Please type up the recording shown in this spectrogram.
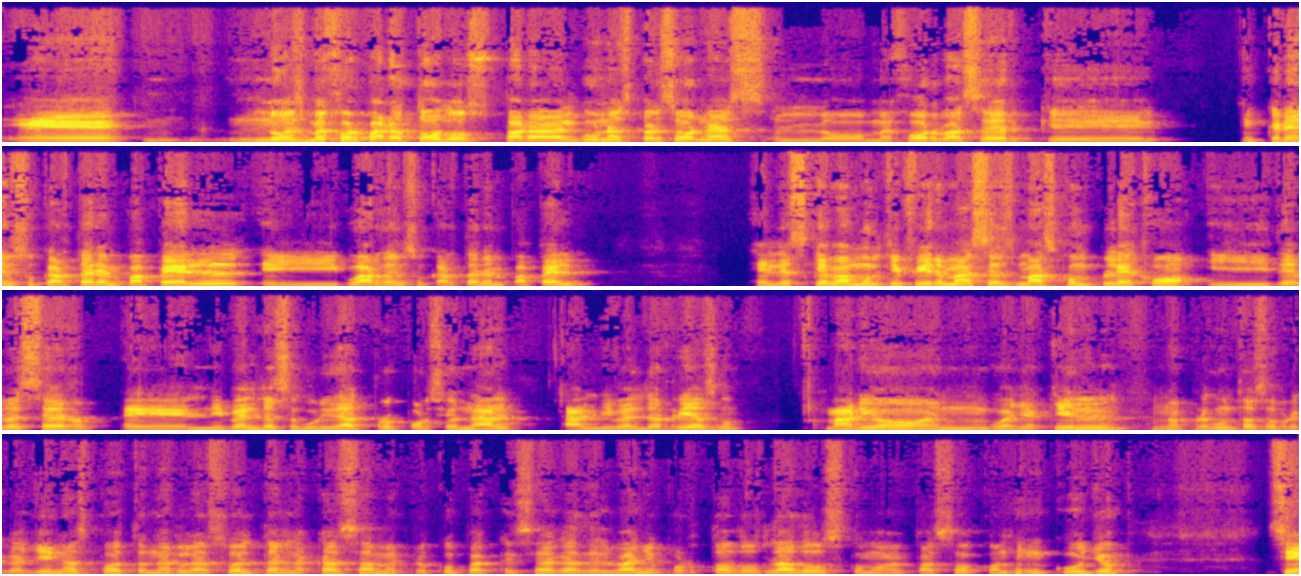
Eh, no es mejor para todos. Para algunas personas lo mejor va a ser que creen su cartera en papel y guarden su cartera en papel. El esquema multifirmas es más complejo y debe ser eh, el nivel de seguridad proporcional al nivel de riesgo. Mario en Guayaquil, una pregunta sobre gallinas. ¿Puedo tenerla suelta en la casa? Me preocupa que se haga del baño por todos lados, como me pasó con un cuyo. Sí,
